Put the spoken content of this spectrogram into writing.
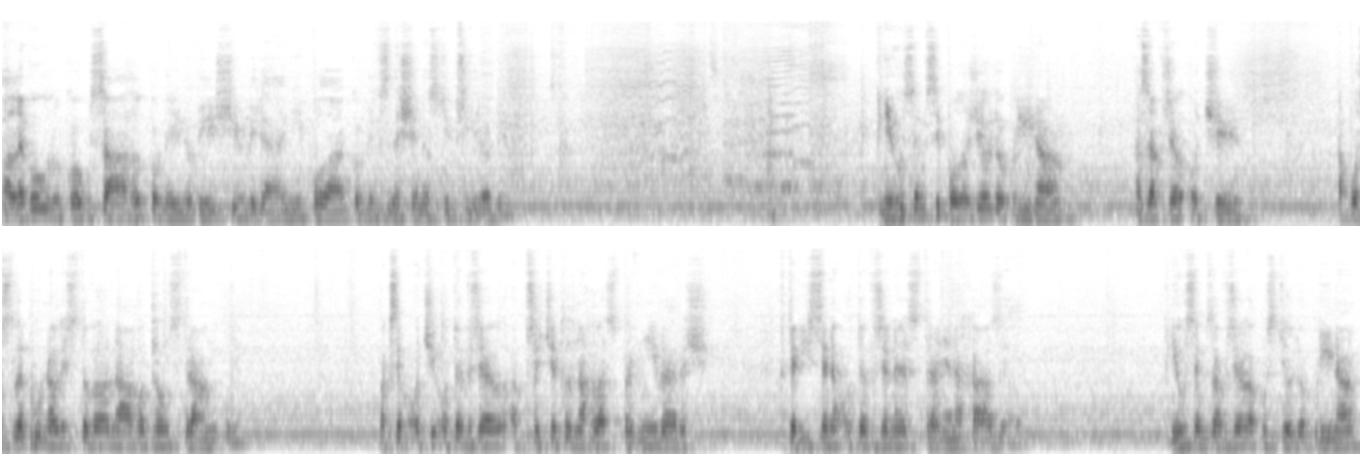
a levou rukou sáhl po nejnovějším vydání Polákovi vznešenosti přírody. Knihu jsem si položil do klína a zavřel oči a poslepu nalistoval náhodnou stránku. Pak jsem oči otevřel a přečetl nahlas první verš, který se na otevřené straně nacházel. Knihu jsem zavřel a pustil do klína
